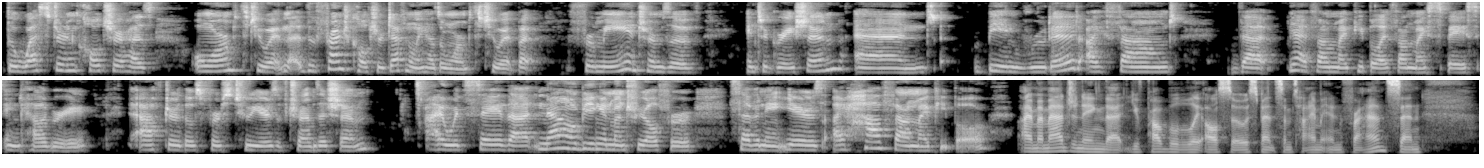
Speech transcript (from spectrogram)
the Western culture has warmth to it. And the French culture definitely has a warmth to it. But for me, in terms of integration and being rooted, I found that, yeah, I found my people, I found my space in Calgary after those first two years of transition. I would say that now, being in Montreal for seven, eight years, I have found my people. I'm imagining that you've probably also spent some time in France. And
